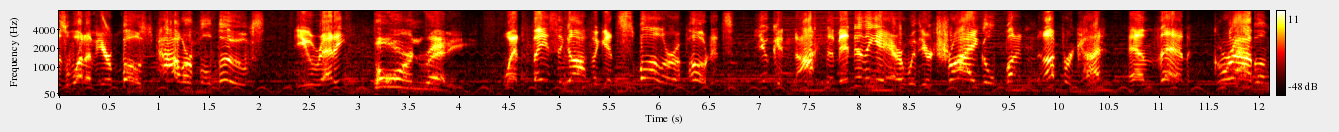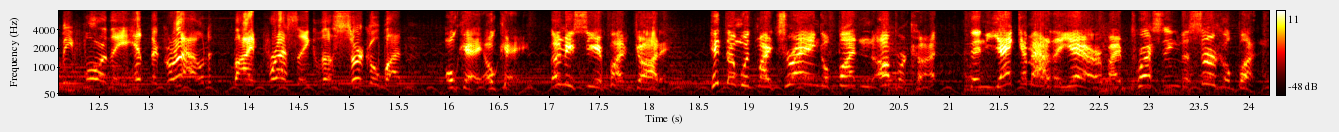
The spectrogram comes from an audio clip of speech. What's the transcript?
is one of your most powerful moves. You ready? Born ready. When facing off against smaller opponents, you can knock them into the air with your triangle button uppercut, and then grab them before they hit the ground by pressing the circle button. Okay, okay. Let me see if I've got it. Hit them with my triangle button uppercut, then yank them out of the air by pressing the circle button.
